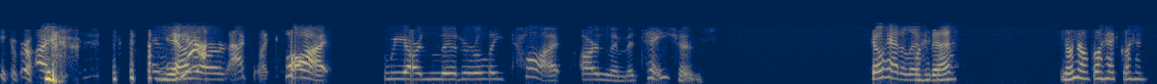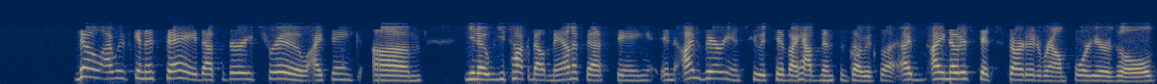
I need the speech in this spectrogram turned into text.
right? And Yeah. we are exactly. taught, we are literally taught our limitations. Go ahead, Go ahead, Elizabeth. No, no, go ahead, go ahead. No, I was going to say that's very true. I think, um, you know, you talk about manifesting, and I'm very intuitive. I have been since I was. I I noticed it started around four years old,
